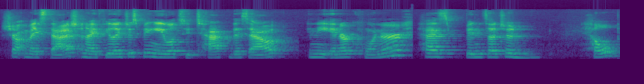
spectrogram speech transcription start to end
Shop My Stash, and I feel like just being able to tap this out in the inner corner has been such a help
